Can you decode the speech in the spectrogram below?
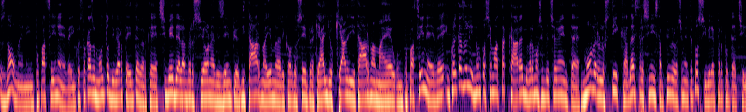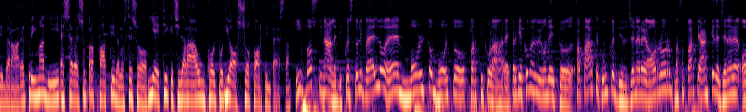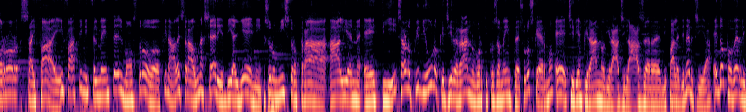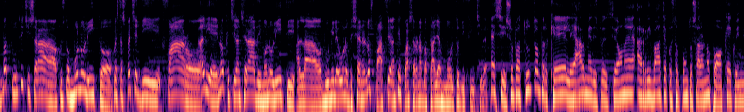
snowman, in pupazzi di neve, in questo caso molto divertente perché si vede la versione ad esempio di Tarma, io me la ricordo sempre che ha gli occhiali di Tarma ma è un pupazzo di neve, in quel caso lì non possiamo attaccare, dovremo semplicemente muovere lo stick a destra e a sinistra più velocemente possibile per poterci liberare prima di essere sopraffatti dallo stesso Yeti che ci darà un colpo di osso forte in testa. Il boss finale di questo livello è molto molto particolare perché come abbiamo detto fa parte comunque del genere horror ma fa parte anche del genere horror sci-fi. Infatti inizialmente il mostro finale sarà una serie di alieni che sono un mistro tra Alien e ET. Saranno più di uno che gireranno vorticosamente sullo schermo e ci riempiranno di raggi laser, di palle di energia e dopo averli battuti ci sarà questo monolito, questa specie di faro alieno che ci lancerà dei monoliti alla 2001 di scena nello spazio e anche qua sarà una battaglia molto difficile. Eh sì, soprattutto perché le armi a disposizione arrivate a questo punto saranno poche, quindi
